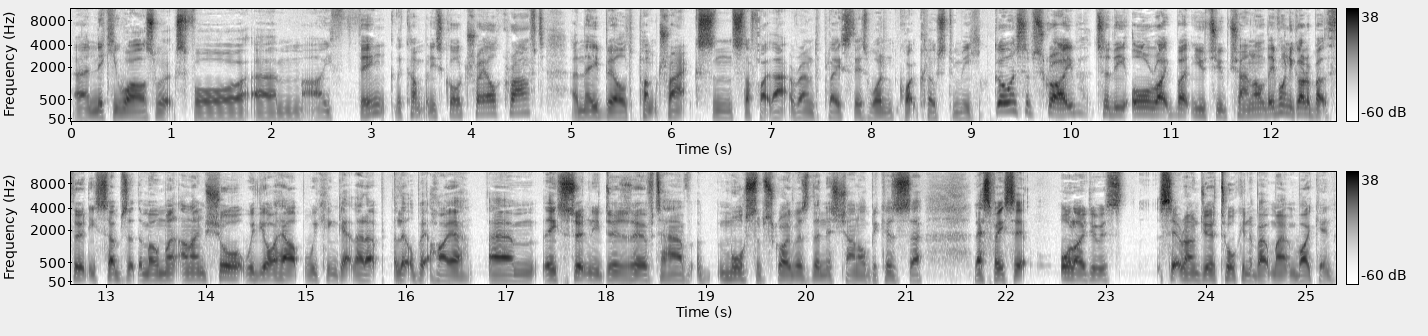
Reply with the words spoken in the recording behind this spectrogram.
Uh, Nikki Whiles works for, um, I think the company's called Trailcraft, and they build pump tracks and stuff like that around the place. There's one quite close to me. Go and subscribe to the Alright Butt YouTube channel. They've only got about 30 subs at the moment, and I'm sure with your help we can get that up a little bit higher. Um, they certainly deserve to have more subscribers than this channel because, uh, let's face it, all I do is sit around here talking about mountain biking.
